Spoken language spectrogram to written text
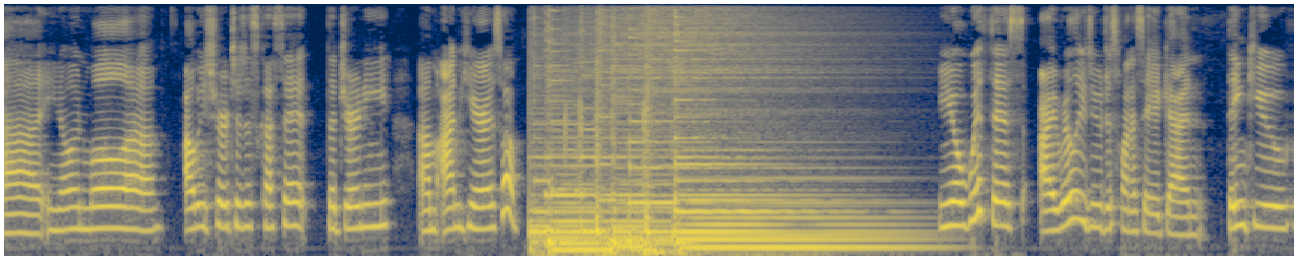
uh, you know, and we'll, uh, I'll be sure to discuss it, the journey um, on here as well. you know, with this, I really do just want to say again, thank you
